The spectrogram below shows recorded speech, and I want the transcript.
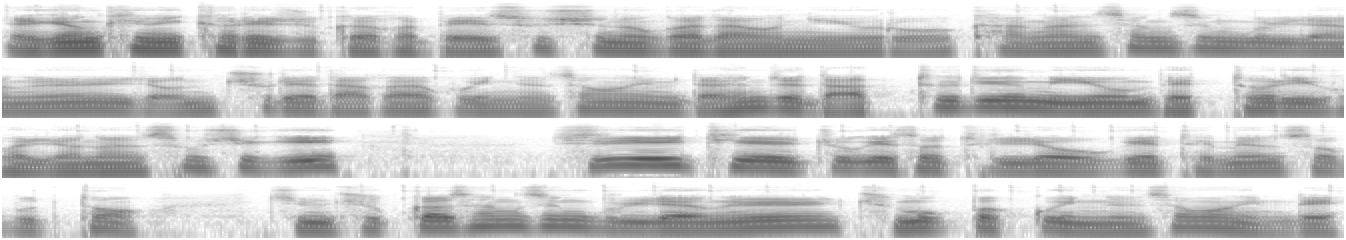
애경케미칼의 주가가 매수 신호가 나온 이후로 강한 상승 물량을 연출해 나가고 있는 상황입니다. 현재 나트륨 이온 배터리 관련한 소식이 CATL 쪽에서 들려오게 되면서부터 지금 주가 상승 물량을 주목받고 있는 상황인데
